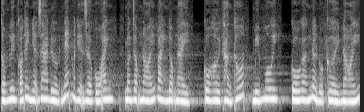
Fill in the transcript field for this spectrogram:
Tống Linh có thể nhận ra được nét mặt hiện giờ của anh Bằng giọng nói và hành động này. Cô hơi thẳng thốt, miếm môi, cố gắng nở nụ cười, nói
